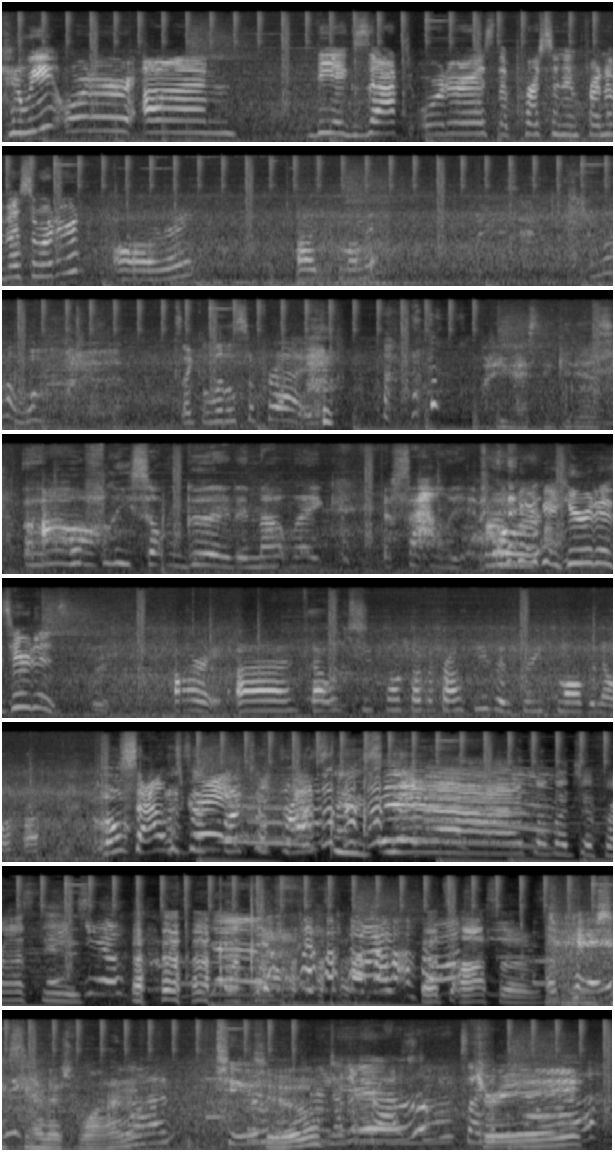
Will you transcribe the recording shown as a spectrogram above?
Can we order um the exact order as the person in front of us ordered? Alright. Uh, just a moment. No. It's like a little surprise. What do you guys think it is? Uh, hopefully something good and not like a salad. okay, okay, here it is, here it is. Alright, uh, that was two small chocolate frosties and three small vanilla frosties. Oh, Sounds it's great. A bunch of frosties. yeah, it's a bunch of frosties. That's awesome. Okay. And there's one, One, two, two, another frosty. It's like a three, vanilla.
